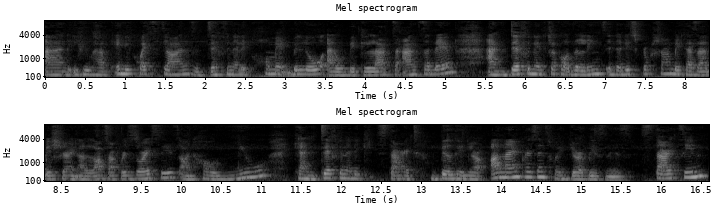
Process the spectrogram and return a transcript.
and if you have any questions definitely comment below. I will be glad to answer them. And definitely check out the links in the description because i'll be sharing a lot of resources on how you can definitely start building your online presence for your business. Starting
